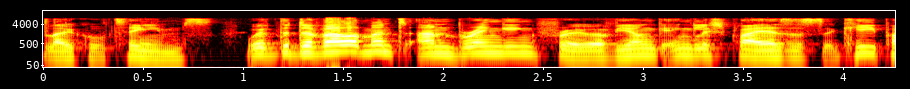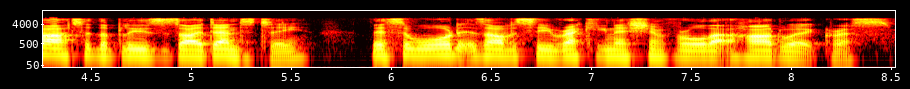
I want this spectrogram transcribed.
local teams. With the development and bringing through of young English players as a key part of the Blues' identity, this award is obviously recognition for all that hard work, Chris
